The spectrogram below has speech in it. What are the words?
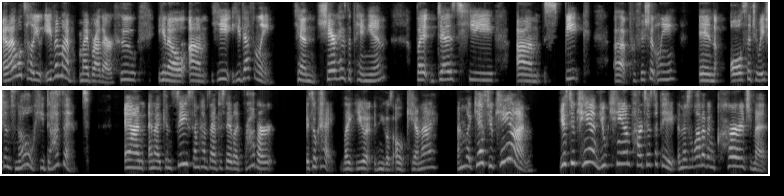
And i will tell you even my my brother who you know um he he definitely can share his opinion but does he um speak uh proficiently in all situations? No he doesn't. And and i can see sometimes i have to say like robert it's okay. Like you and he goes oh can i? I'm like yes you can. Yes you can. You can participate. And there's a lot of encouragement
